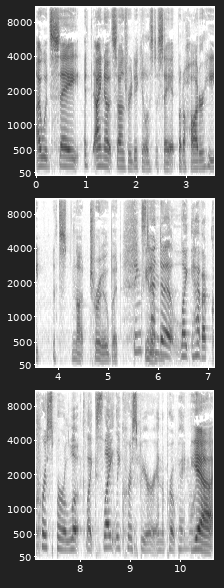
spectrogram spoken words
I would say it, I know it sounds ridiculous to say it, but a hotter heat. It's not true, but things tend know. to like have a crisper look, like slightly crispier in the propane one. Yeah,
